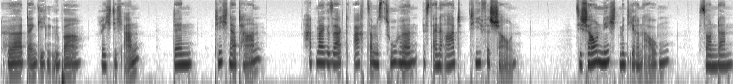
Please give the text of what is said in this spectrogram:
hör dein Gegenüber richtig an, denn Thich Nhat hat mal gesagt, achtsames Zuhören ist eine Art tiefes Schauen. Sie schauen nicht mit ihren Augen, sondern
